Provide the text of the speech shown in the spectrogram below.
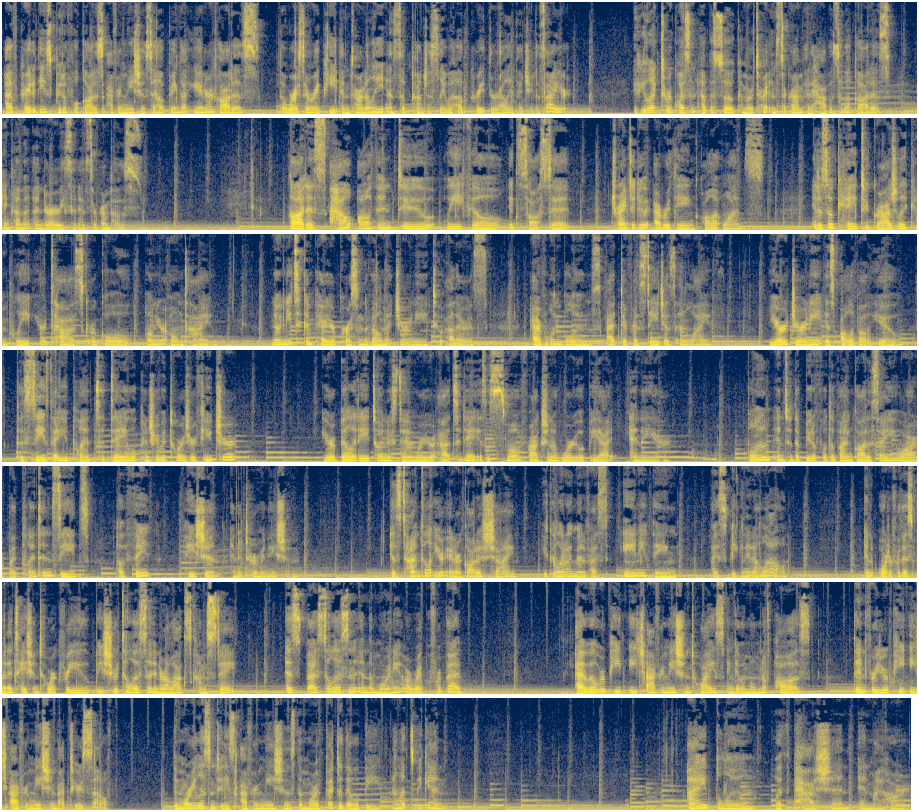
I've created these beautiful goddess affirmations to help bring out your inner goddess. The words I repeat internally and subconsciously will help create the reality that you desire. If you'd like to request an episode, come over to our Instagram at Habits of a Goddess and comment under a recent Instagram post. Goddess, how often do we feel exhausted trying to do everything all at once? It is okay to gradually complete your task or goal on your own time. No need to compare your personal development journey to others. Everyone blooms at different stages in life. Your journey is all about you. The seeds that you plant today will contribute towards your future your ability to understand where you're at today is a small fraction of where you'll be at in a year. Bloom into the beautiful divine goddess that you are by planting seeds of faith, patience, and determination. It's time to let your inner goddess shine. You can literally manifest anything by speaking it out loud. In order for this meditation to work for you, be sure to listen in a relaxed, calm state. It's best to listen in the morning or right before bed. I will repeat each affirmation twice and give a moment of pause, then for you to repeat each affirmation back to yourself. The more you listen to these affirmations, the more effective they will be. Now let's begin. I bloom with passion in my heart.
